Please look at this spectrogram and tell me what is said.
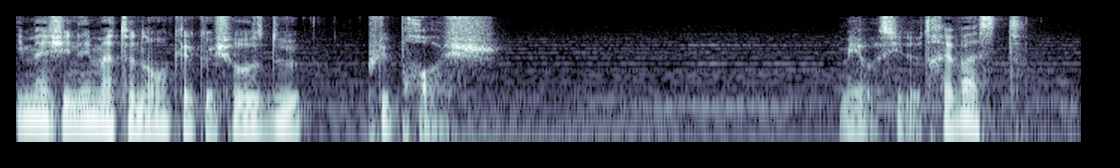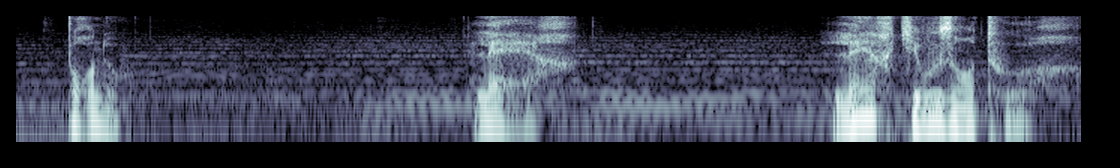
Imaginez maintenant quelque chose de plus proche, mais aussi de très vaste pour nous. L'air. L'air qui vous entoure.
